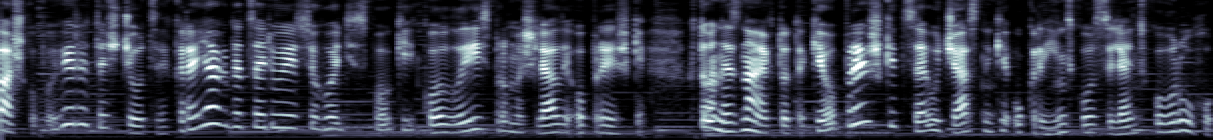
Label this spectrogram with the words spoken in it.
Важко повірити, що у цих краях, де царює сьогодні спокій, колись промишляли опришки. Хто не знає, хто такі опришки, це учасники українського селянського руху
